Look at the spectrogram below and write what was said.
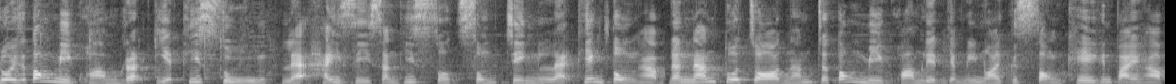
โดยจะต้องมีความละเอียดที่สูง และให้สีสันที่สดสมจริง และเที่ยงตรงครับ ดังนั้นตัวจอนั้นจะต้องมีความละเอียดอย่างน้อยคือ 2K ขึ้นไปครับ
